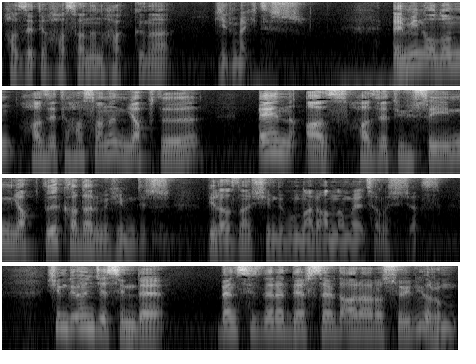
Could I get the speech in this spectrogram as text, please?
Hazreti Hasan'ın hakkına girmektir. Emin olun Hazreti Hasan'ın yaptığı en az Hazreti Hüseyin'in yaptığı kadar mühimdir. Birazdan şimdi bunları anlamaya çalışacağız. Şimdi öncesinde ben sizlere derslerde ara ara söylüyorum.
